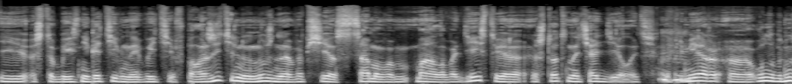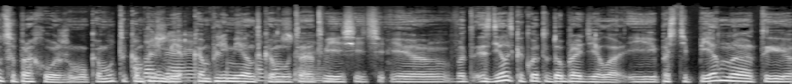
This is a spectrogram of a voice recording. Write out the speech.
и чтобы из негативной выйти в положительную, нужно вообще с самого малого действия что-то начать делать. Угу. Например, э, улыбнуться прохожему, кому-то комплимент, комплимент кому-то отвесить, и э, вот сделать какое-то доброе дело. И постепенно ты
